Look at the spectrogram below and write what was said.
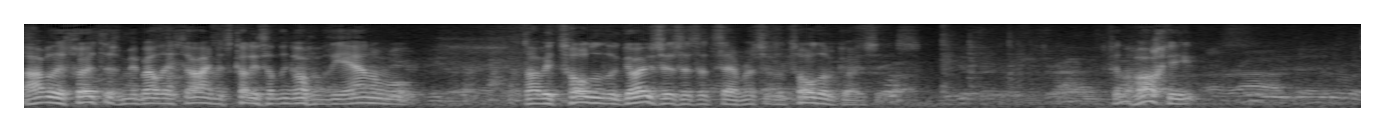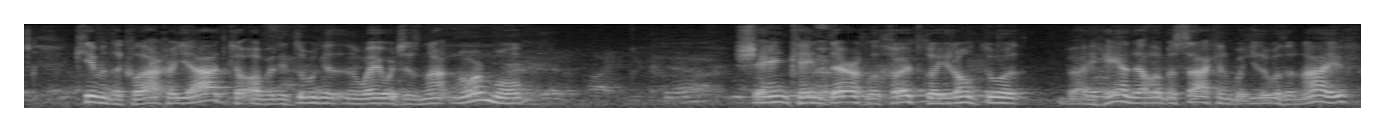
Aber the chaytich mi bali chaim. It's cutting something off of the animal. Now we told of the guys is a tzemer, so the told of guys is. For the hochi, the Kalachar Yad Ka but he's doing it in a way which is not normal. Shane Kain Derek Lechoitko, you don't do it by hand, Ela Basakin, but you do it with a knife.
